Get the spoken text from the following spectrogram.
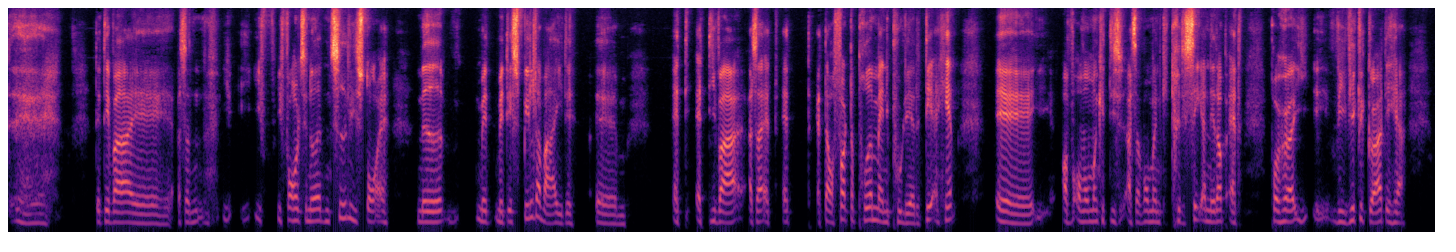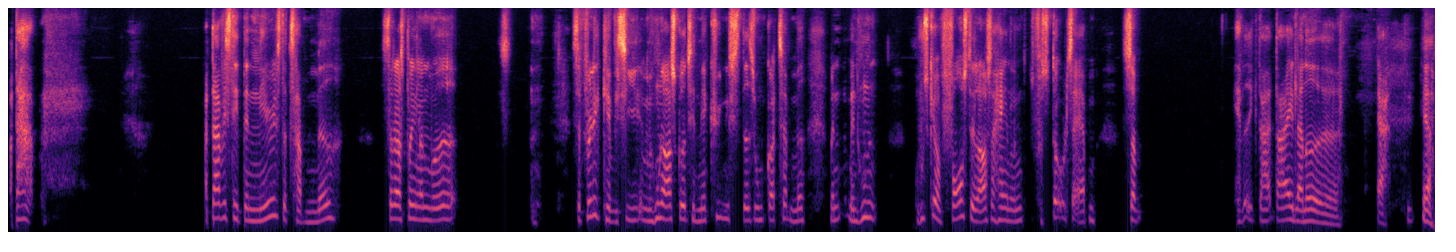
Øh, det, det var øh, altså i, i, i forhold til noget af den tidlige historie med, med, med det spil, der var i det, øh, at, at de var, altså at, at, at der var folk, der prøvede at manipulere det derhen, øh, og, og hvor, man kan, altså, hvor man kan kritisere netop, at prøv at høre, I, vi virkelig gør det her. Og der, og der hvis det er den nearest, der tager dem med, så er det også på en eller anden måde, selvfølgelig kan vi sige, at hun er også gået til et mere kynisk sted, så hun kan godt tage dem med, men, men hun, hun skal jo forestille også at have en eller anden forståelse af dem, så jeg ved ikke, der, der er et eller andet, øh, ja. Ja,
